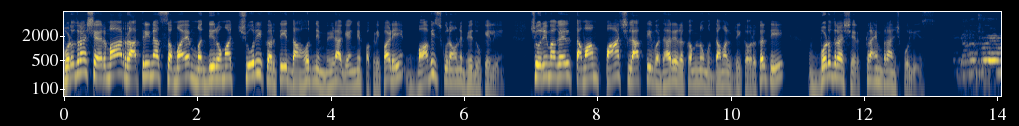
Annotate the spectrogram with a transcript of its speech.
વડોદરા શહેરમાં રાત્રિના સમયે મંદિરોમાં ચોરી કરતી દાહોદની મેળા ગેંગને પકડી પાડી, બાવીસ ગુનાઓને ભેદ ઉકેલી. ચોરીમાં ગયેલ તમામ પાંચ લાખથી વધારે રકમનો મુદ્દામાલ રિકવર કરતી વડોદરા શહેર ક્રાઇમ બ્રાન્ચ પોલીસ. જાણો છો એમ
